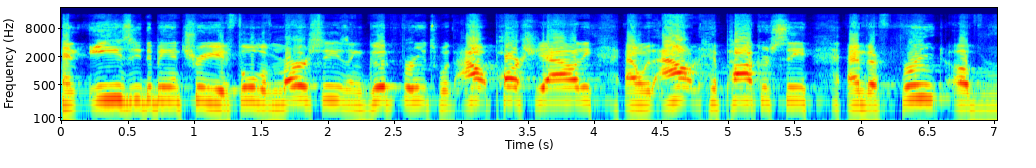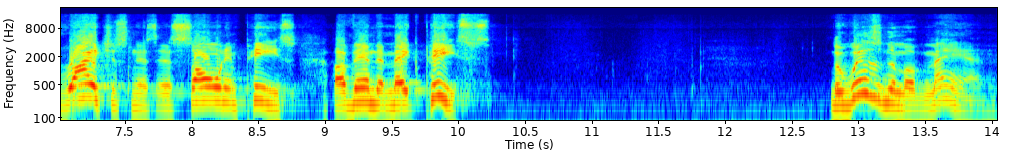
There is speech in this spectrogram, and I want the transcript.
and easy to be entreated, full of mercies and good fruits, without partiality and without hypocrisy. And the fruit of righteousness is sown in peace of them that make peace. The wisdom of man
